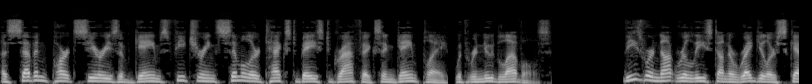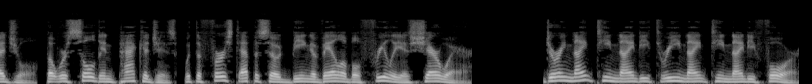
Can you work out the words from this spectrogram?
a seven-part series of games featuring similar text-based graphics and gameplay, with renewed levels. These were not released on a regular schedule, but were sold in packages, with the first episode being available freely as shareware. During 1993–1994,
